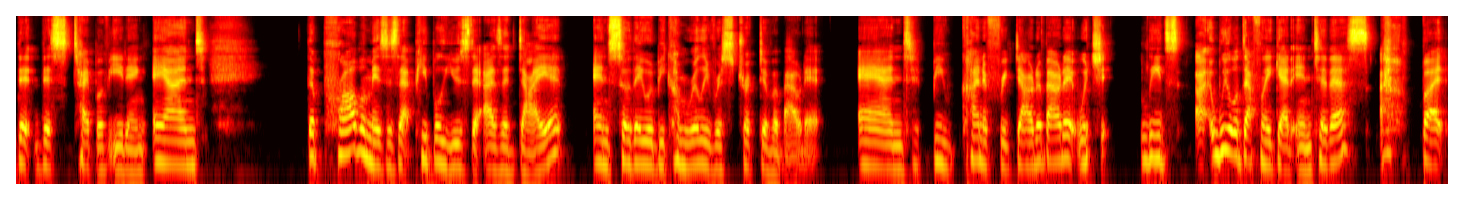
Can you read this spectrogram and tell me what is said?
th- this type of eating. And the problem is, is that people used it as a diet. And so they would become really restrictive about it and be kind of freaked out about it, which leads, uh, we will definitely get into this, but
